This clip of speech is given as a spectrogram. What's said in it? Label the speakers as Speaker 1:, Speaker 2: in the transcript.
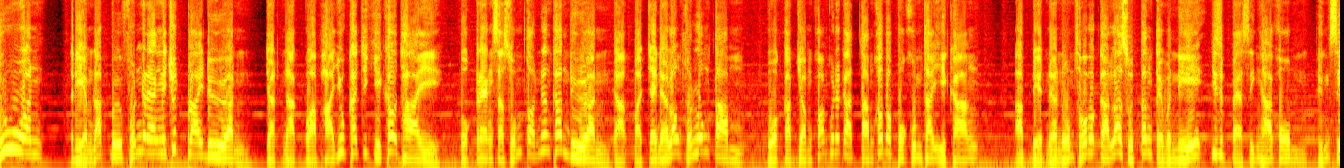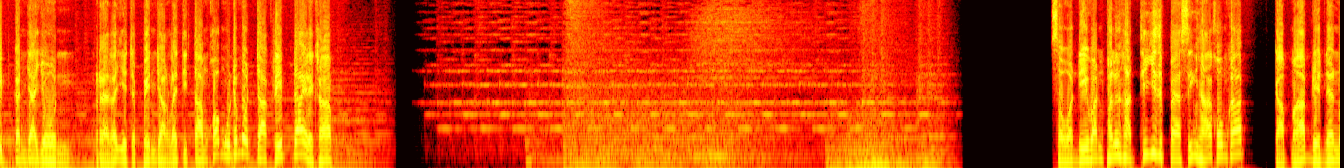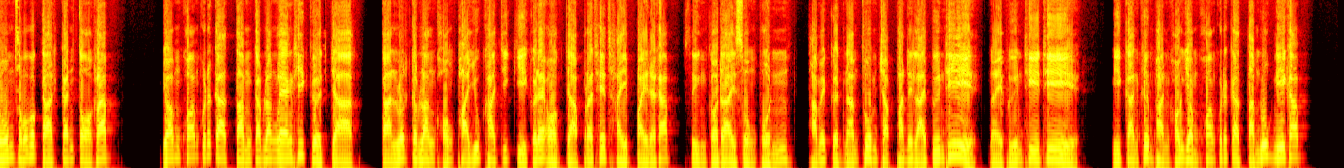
Speaker 1: ด่วน เตรียมรับมือฝนแรงในชุดปลายเดือน จัดหนักกว่าพายุคาจิกิเข้าไทย ตกแรงสะสมต่อเนื่องข้ามเดือน จากปัจจัยแนวร่องฝนลงต่ำบวกกับย่อมความกดอากาศต่ำเข้ามาปกคลุมไทยอีกครั้ง อัปเดตแนวโน้มสภาพอากาศล่าสุดตั้งแต่วันนี้ 28 สิงหาคม ถึง 10 กันยายน รายละเอียดจะเป็นอย่างไรติดตามข้อมูลทั้งหมดจากคลิปได้เลยครับ สวัสดีวันพฤหัสที่ 28 สิงหาคมครับกลับมาอัปเดตแนวโน้มสภาพอากาศกันต่อครับ ยอมความกดอากาศต่ำกำลังแรงที่เกิดจากการลดกำลังของพายุคาจิกิก็ได้ออกจากประเทศไทยไปนะครับ ซึ่งก็ได้ส่งผลทำให้เกิดน้ำท่วมฉับพลันในหลายพื้นที่ในพื้นที่ที่มีการเคลื่อนผ่านของย่อมความกดอากาศต่ำลูกนี้ครับ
